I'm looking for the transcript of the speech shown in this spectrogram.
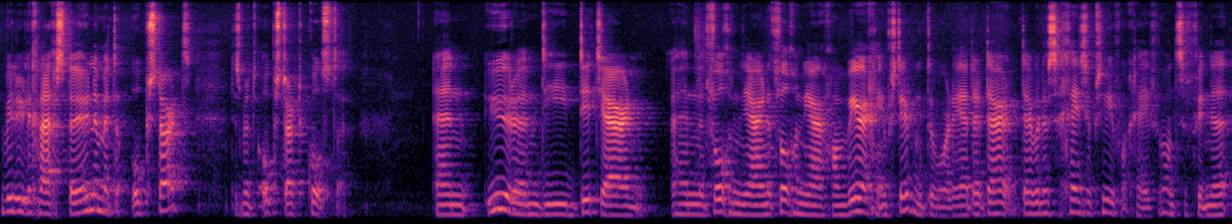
we willen jullie graag steunen met de opstart, dus met opstartkosten. En uren die dit jaar en het volgende jaar en het volgende jaar gewoon weer geïnvesteerd moeten worden, ja, daar, daar, daar willen ze geen subsidie voor geven. Want ze vinden,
